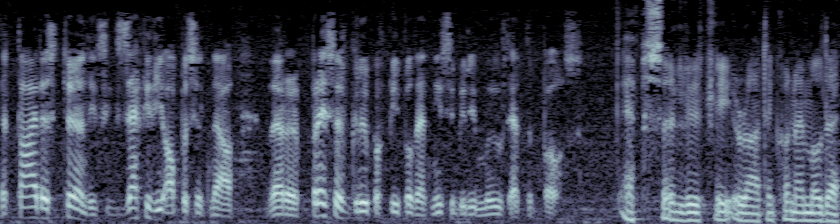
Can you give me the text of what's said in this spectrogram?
The tide has turned. It's exactly the opposite now. they're a oppressive group of people that needs to be removed at the polls. Absolutely right. And Corne Mulder,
